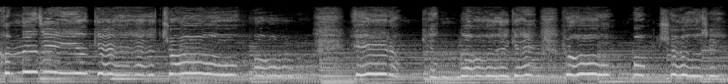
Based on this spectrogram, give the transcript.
겁내지 않게 해줘. 이렇게 너에게로 멈추지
